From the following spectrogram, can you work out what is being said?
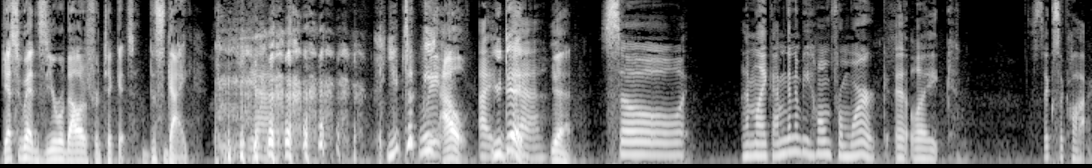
Guess who had zero dollars for tickets? This guy. Yeah. You took me Wait, out. I- you did. yeah. yeah. so I'm like, I'm going to be home from work at like six o'clock.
